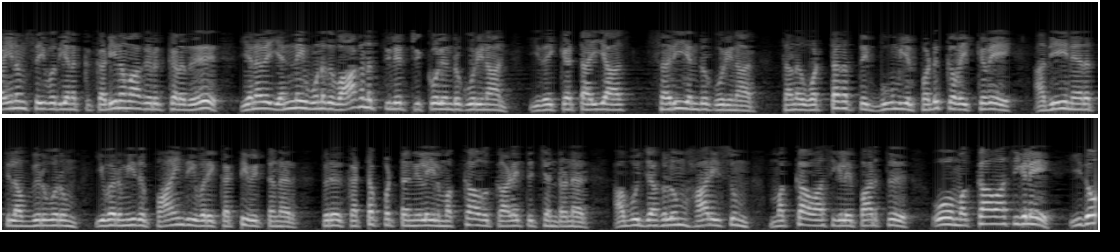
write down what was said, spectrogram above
பயணம் செய்வது எனக்கு கடினமாக இருக்கிறது. எனவே என்னை உனது வாகனத்தில் ஏற்றிக்கொள் என்று கூறினான். இதை கேட்ட ஐயாஸ் சரி என்று கூறினார். தனது ஒட்டகத்தை பூமியில் படுக்க வைக்கவே அதே நேரத்தில் அவ்விருவரும் இவர் மீது பாய்ந்து இவரை கட்டிவிட்டனர். பிறகு கட்டப்பட்ட நிலையில் மக்காவுக்கு அழைத்துச் சென்றனர். அபு ஜஹலும் ஹாரிஸும் மக்காவாசிகளை பார்த்து ஓ மக்காவாசிகளே இதோ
